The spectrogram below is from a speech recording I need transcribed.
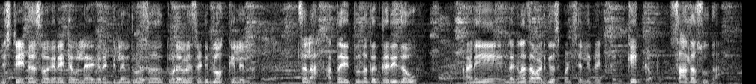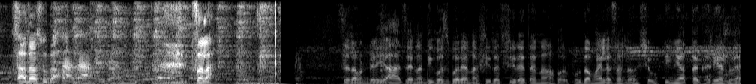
मी स्टेटस वगैरे ठेवलं आहे कारण तिला मी थोडंसं थोड्या वेळेसाठी ब्लॉक केलेला. चला आता इथून आता घरी जाऊ आणि लग्नाचा वाढदिवस पण सेलिब्रेट करू. केक कापू. साधा सुद्धा साधा सुद्धा साधा द्या. चला. चला मंडळी आज आहे ना दिवसभर आहे ना फिरत फिरत आहे ना भरपूर दमायला झालं. शेवटी मी आता घरी आलो आहे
